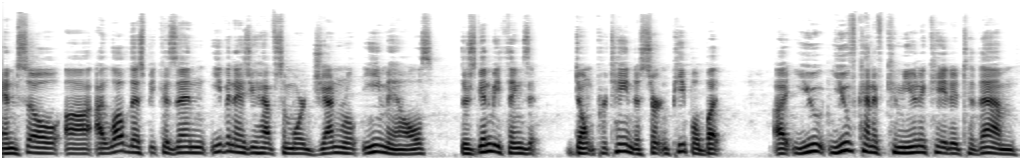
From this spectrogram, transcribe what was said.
And so uh, I love this because then even as you have some more general emails there's going to be things that don't pertain to certain people, but uh, you you've kind of communicated to them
